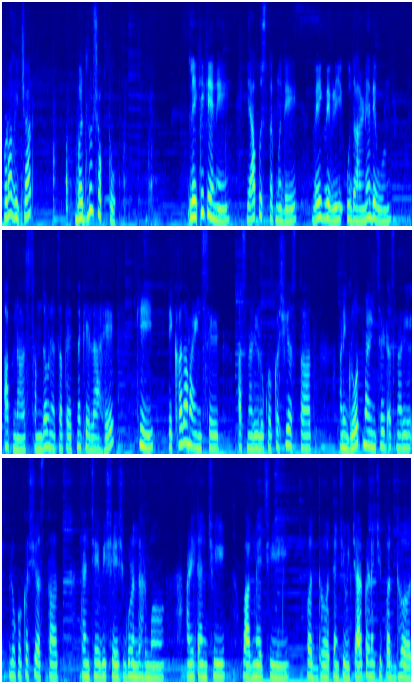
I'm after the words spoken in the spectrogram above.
थोडा विचार बदलू शकतो. लेखिकेने या पुस्तकमध्ये वेगवेगळी उदाहरणे देऊन आपणास समजवण्याचा प्रयत्न केला आहे की एखादा माइंडसेट असणारी लोकं कशी असतात आणि ग्रोथ माइंडसेट असणारी लोकं कशी असतात त्यांचे विशेष गुणधर्म आणि त्यांची वागण्याची पद्धत त्यांची विचार करण्याची पद्धत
